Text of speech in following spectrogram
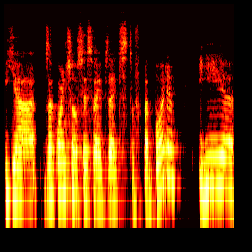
я закончила все свои обязательства в подборе. И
